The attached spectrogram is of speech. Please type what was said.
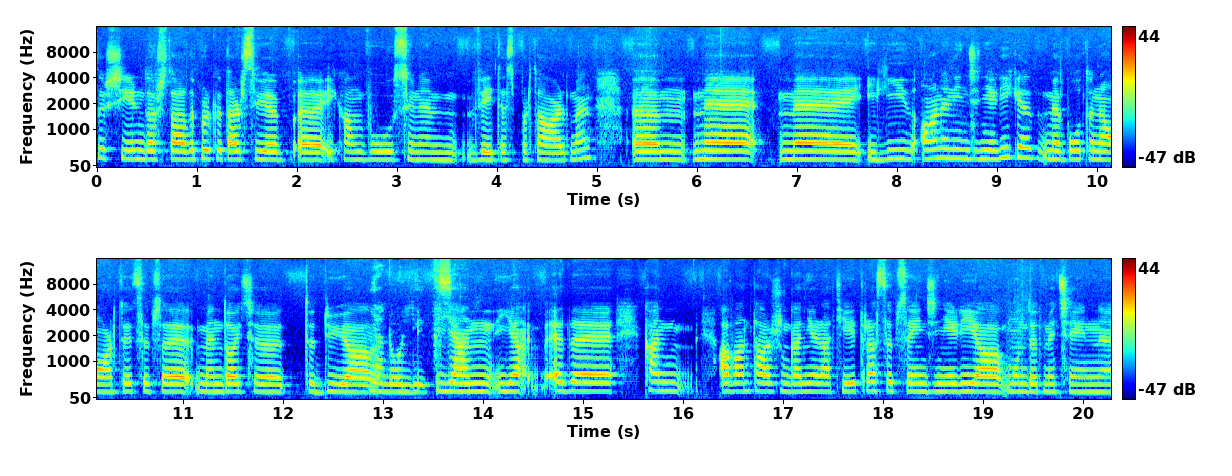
dëshirë, ndoshta edhe për këtë arsye i kam vu synim vetes për të ardhmen, me me i lidhë anën inxhinierike me botën e artit, sepse mendoj që të dyja janë edhe kanë avantazh nga njëra tjetra, sepse inxhinieria mundet me qenë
